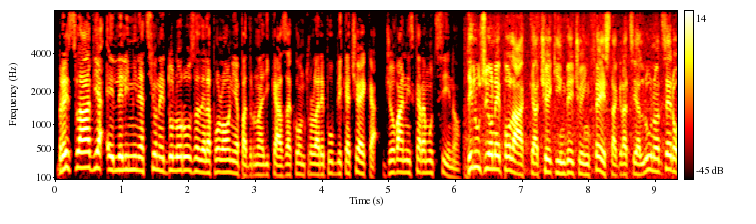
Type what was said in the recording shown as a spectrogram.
Breslavia e l'eliminazione dolorosa della Polonia padrona di casa contro la Repubblica Ceca. Giovanni Scaramuzzino. Delusione polacca, cechi invece in festa grazie all'1-0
